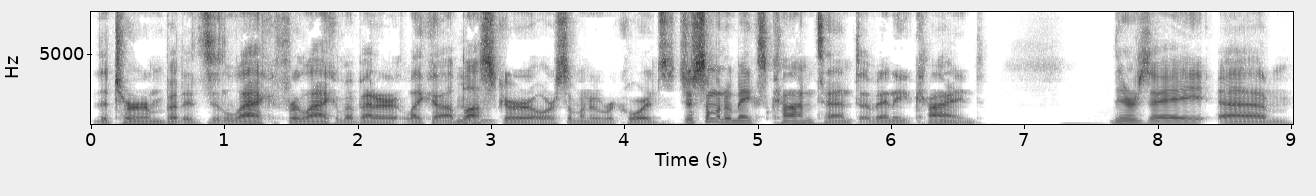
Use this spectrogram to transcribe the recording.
the term but it's a lack for lack of a better like a Mhm. busker or someone who records just someone who makes content of any kind there's a um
